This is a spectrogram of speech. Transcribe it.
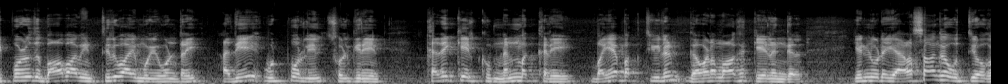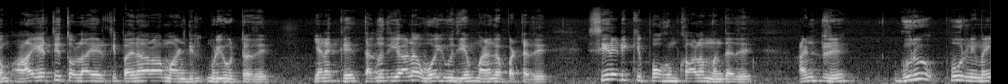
இப்பொழுது பாபாவின் திருவாய்மொழி ஒன்றை அதே உட்பொருளில் சொல்கிறேன். கதை கேட்கும் நன்மக்களே பயபக்தியுடன் கவனமாக கேளுங்கள். என்னுடைய அரசாங்க உத்தியோகம் ஆயிரத்தி தொள்ளாயிரத்தி பதினாறாம் ஆண்டில் முடிவுற்றது. எனக்கு தகுதியான ஓய்வூதியம் வழங்கப்பட்டது. சீரடிக்கு போகும் காலம் வந்தது. அன்று குரு பூர்ணிமை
